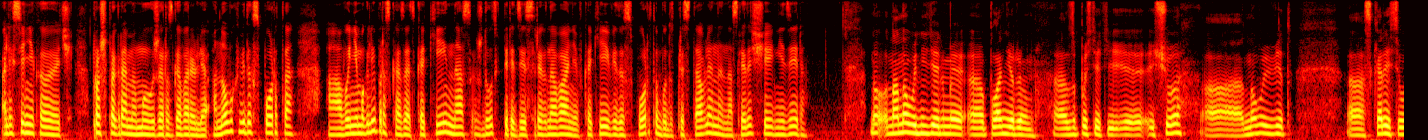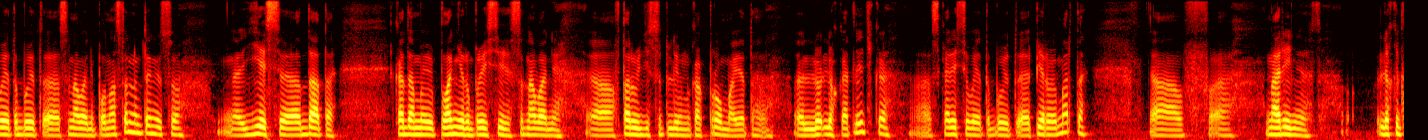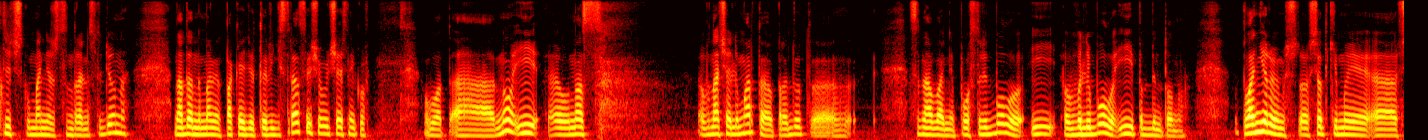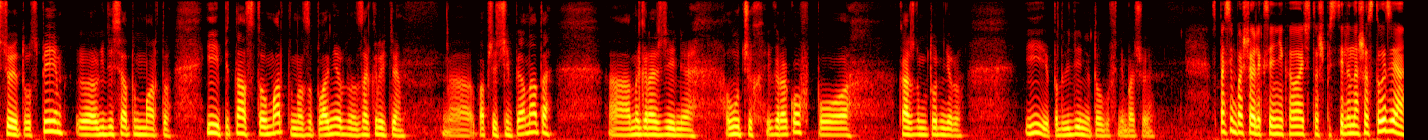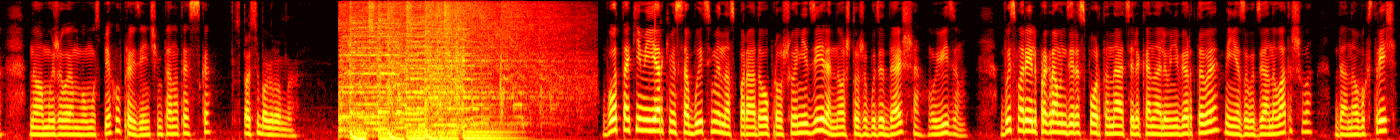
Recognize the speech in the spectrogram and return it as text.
Алексей Николаевич, в прошлой программе мы уже разговаривали о новых видах спорта. А вы не могли бы рассказать, какие нас ждут впереди соревнования, в какие виды спорта будут представлены на следующей неделе? Ну, на новой неделе мы э, планируем э, запустить э, еще э, новый вид. Э, скорее всего, это будет э, соревнование по настольному теннису. Э, есть э, дата, когда мы планируем провести соревнования Э, вторую дисциплину как промо, это э, легкая атлетика. Э, скорее всего, это будет 1 марта в, на арене легкоатлетического манежа Центрального стадиона. На данный момент пока идет регистрация еще участников. Вот. А, ну и у нас в начале марта пройдут соревнования по стритболу, и волейболу и подбинтону. Планируем, что все-таки мы э, все это успеем э, к 10 марта. И 15 марта у нас запланировано закрытие э, вообще чемпионата, э, награждение лучших игроков по каждому турниру и подведение итогов небольшое. Спасибо большое, Алексей Николаевич, что посетили нашу студию. Ну а мы желаем вам успехов в проведении чемпионата ССК. Спасибо огромное. Вот такими яркими событиями нас порадовала прошлая неделя. Ну а что же будет дальше, увидим. Вы смотрели программу «Неделя спорта» на телеканале «Универ ТВ». Меня зовут Диана Латышева. До новых встреч!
